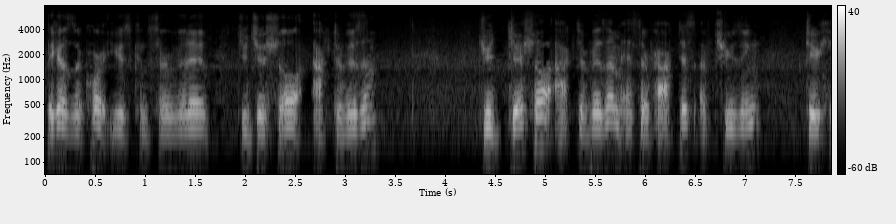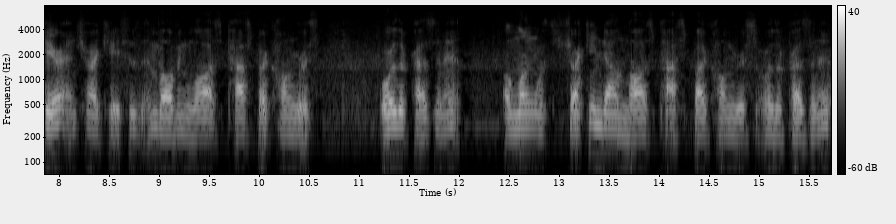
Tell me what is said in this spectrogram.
because the court used conservative judicial activism. Judicial activism is the practice of choosing to hear and try cases involving laws passed by Congress or the President along with striking down laws passed by Congress or the President.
